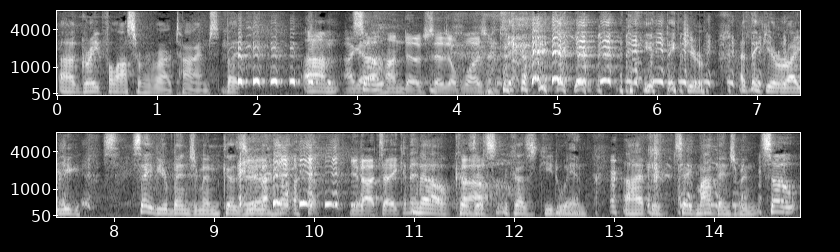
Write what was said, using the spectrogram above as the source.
A great philosopher of our times. But um, I got so, a hundo says it wasn't. I think you're. I think you're right. You save your Benjamin because you're not. You're not taking it. No, because Ah. it's because you'd win. I have to save my Benjamin. So,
